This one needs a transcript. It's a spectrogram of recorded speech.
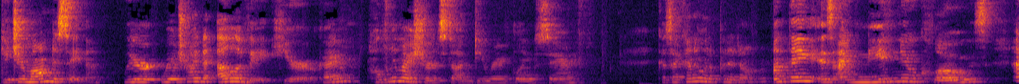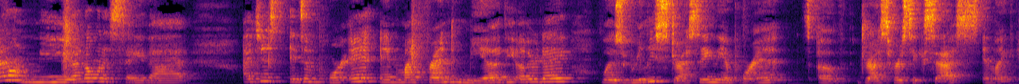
Get your mom to say them. We're we're trying to elevate here, okay? Hopefully my shirt's done de-wrinkling soon. Cause I kind of want to put it on. One thing is I need new clothes. I don't need, I don't want to say that. I just, it's important. And my friend Mia the other day was really stressing the importance of dress for success and like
